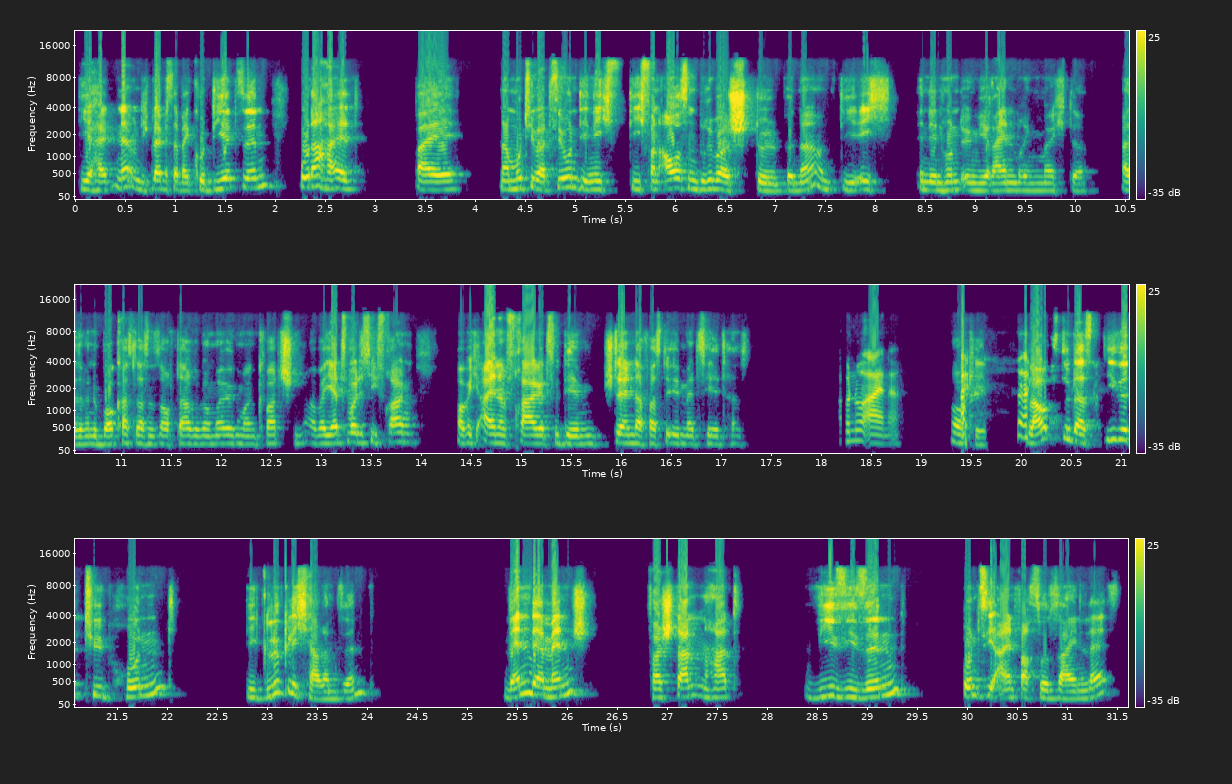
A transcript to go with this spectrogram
die halt, ne, und ich bleibe jetzt dabei kodiert sind, oder halt bei einer Motivation, die, nicht, die ich von außen drüber stülpe, ne, und die ich in den Hund irgendwie reinbringen möchte. Also wenn du Bock hast, lass uns auch darüber mal irgendwann quatschen. Aber jetzt wollte ich dich fragen, ob ich eine Frage zu dem stellen darf, was du eben erzählt hast. Aber nur eine. Okay. Glaubst du, dass diese Typ Hund die glücklicheren sind, wenn der Mensch verstanden hat, wie sie sind und sie einfach so sein lässt?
